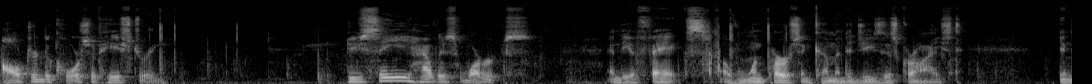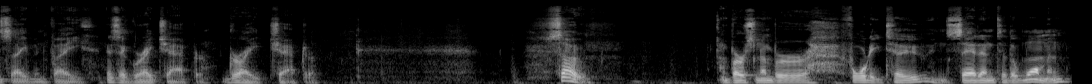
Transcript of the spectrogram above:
altered the course of history. Do you see how this works? And the effects of one person coming to Jesus Christ in saving faith. It's a great chapter. Great chapter. So, verse number 42 and said unto the woman,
